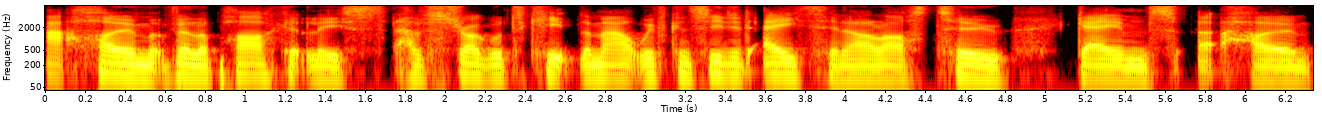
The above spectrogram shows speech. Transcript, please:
at home at Villa Park at least have struggled to keep them out. We've conceded eight in our last two games at home.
